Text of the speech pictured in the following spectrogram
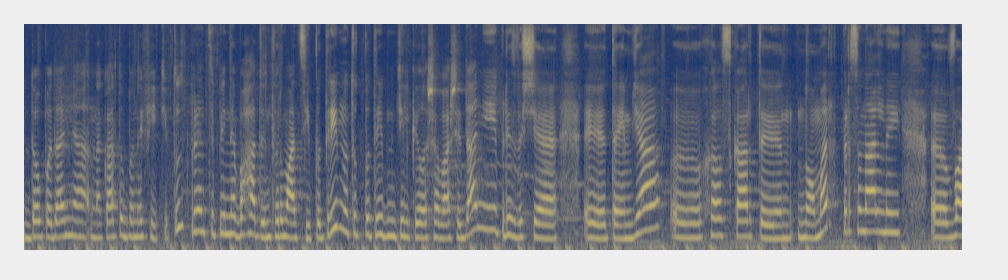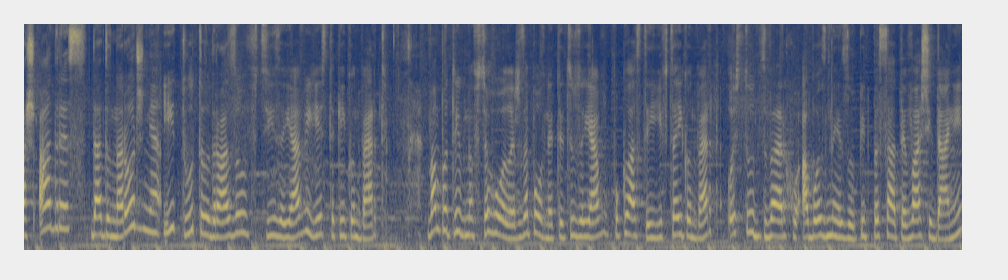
до подання на карту бенефітів. Тут, в принципі, небагато інформації потрібно. Тут потрібні тільки лише ваші дані, прізвище е, та ім'я, хелс карти, номер персональний, е, ваш адрес, дату народження. І тут одразу в цій заяві є такий конверт. Вам потрібно всього лиш заповнити цю заяву, покласти її в цей конверт. Ось тут зверху або знизу підписати ваші дані.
